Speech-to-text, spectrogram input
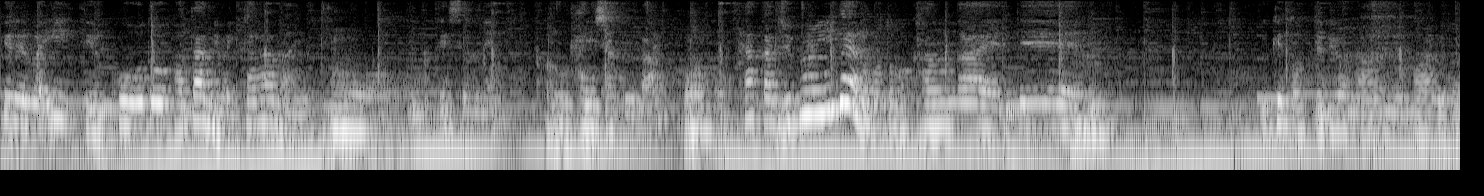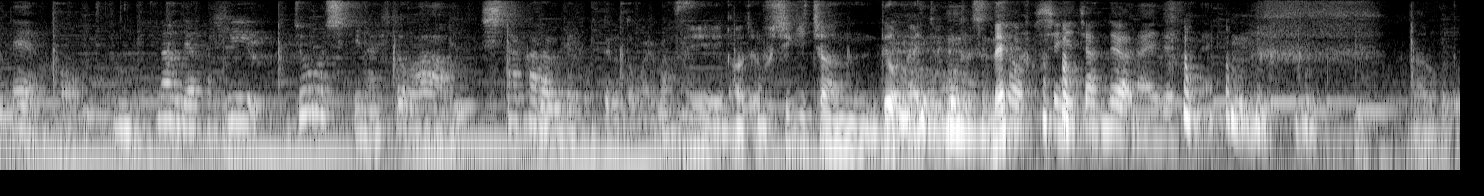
ければいいっていう行動パターンには至らないんですよね、解釈が、なんか自分以外のことも考えて、受け取ってるような面もあるので、うん、なのでやっぱ非常識な人は下から受け取ってると思います、えー、あじゃあ不思議ちゃんではないということですね。不思議ちゃんではないですね。なるほど。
